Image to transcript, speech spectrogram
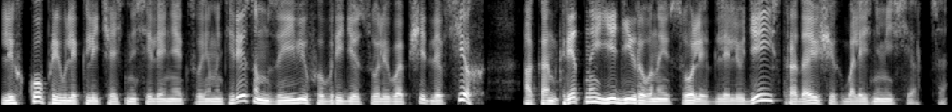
легко привлекли часть населения к своим интересам, заявив о вреде соли вообще для всех, а конкретно йодированной соли для людей, страдающих болезнями сердца.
